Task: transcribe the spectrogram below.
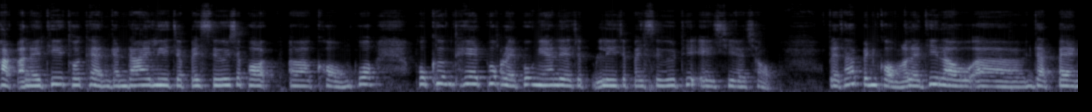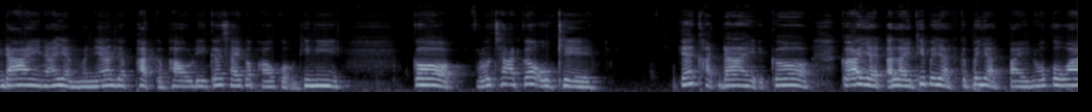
ผักอะไรที่ทดแทนกันได้ลีจะไปซื้อเฉพาะอของพวกพวกเครื่องเทศพวกอะไรพวกนี้ลีจะลีจะไปซื้อที่เอเชียช็อป แต่ถ้าเป็นของอะไรที่เราดัดแปลงได้นะ อย่างวันเนี้ยเรียผัดกะเพราลีก็ใช้กะเพราของที่นี่ ก็รสชาติก็โอเค แก้ขัดได้ก็ก็อะไรที่ประหยัดก็ประหยัดไปเนอะเพราะว่า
